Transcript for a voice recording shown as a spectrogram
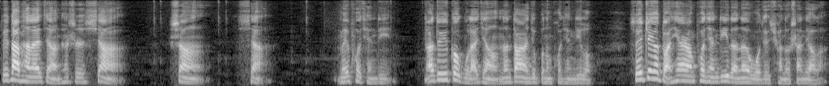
对于大盘来讲，它是下上下没破前低，那对于个股来讲，那当然就不能破前低喽，所以这个短线上破前低的，那我就全都删掉了，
